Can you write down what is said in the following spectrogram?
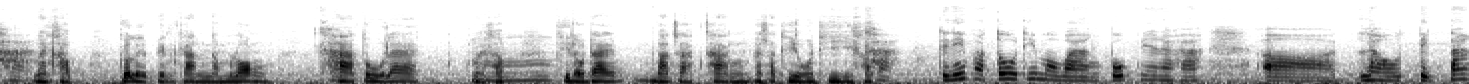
ค่ะนะครับ ก็เลยเป็นการนำร่องค่ะห้าตู้แรกนะครับอืมที่เราได้มาจากทางบริษัททีโอทีครับค่ะทีนี้พอตู้ที่มาวางปุ๊บเนี่ยนะคะเอ่อเราติดตั้ง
